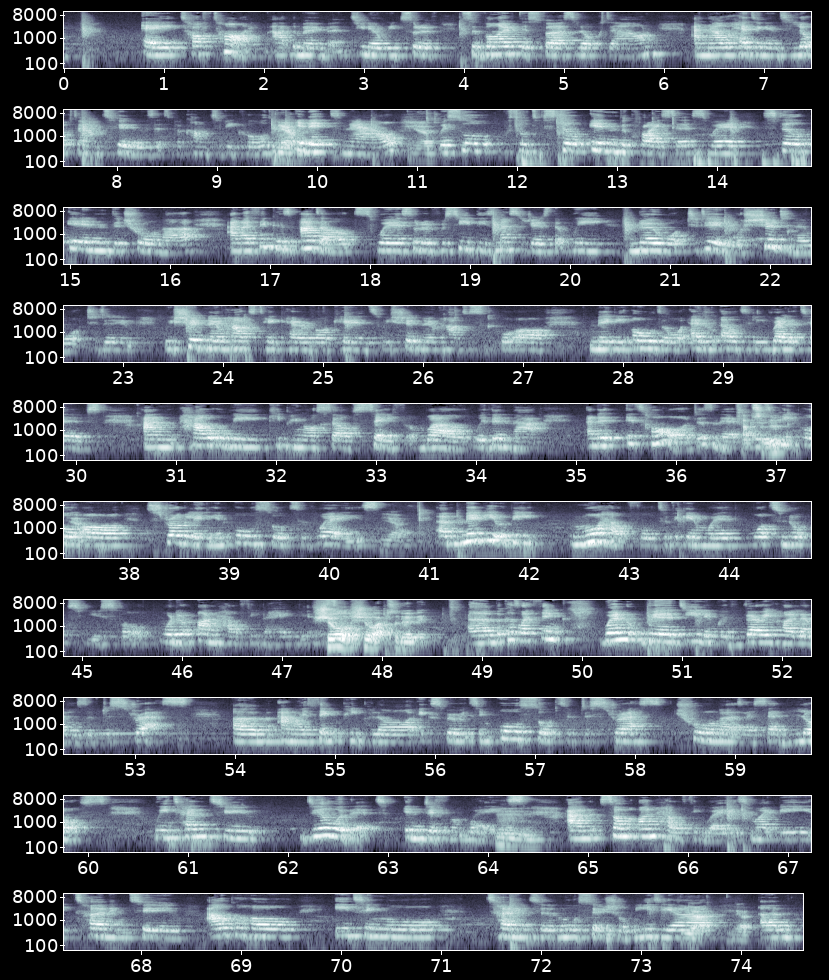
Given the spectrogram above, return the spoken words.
a tough time at the moment. You know, we've sort of survived this first lockdown, and now we're heading into lockdown two, as it's become to be called. Yeah. We're in it now. Yeah. We're still, sort of still in the crisis. We're still in the trauma, and I think as adults, we're sort of receive these messages that we know what to do or should know what to do. We should know how to take care of our kids. We should know how to support our maybe older or elderly relatives and how are we keeping ourselves safe and well within that? And it, it's hard, isn't it? Because Absolutely, people yeah. are struggling in all sorts of ways. Yeah. Um, maybe it would be more helpful to begin with what's not useful, what are unhealthy behaviours. Sure, sure, absolutely. Um, because I think when we're dealing with very high levels of distress, um, and I think people are experiencing all sorts of distress, trauma, as I said, loss, we tend to deal with it in different ways. Mm. And some unhealthy ways might be turning to alcohol, eating more, turning to more social media, Yeah, yeah. um,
